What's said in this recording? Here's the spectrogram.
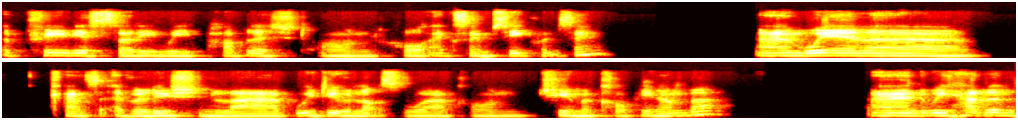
a previous study we published on whole exome sequencing. And we're a cancer evolution lab. We do lots of work on tumor copy number. And we had an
